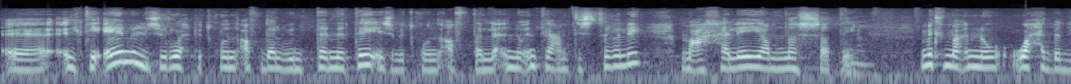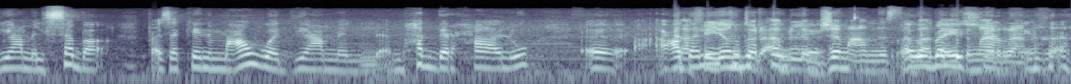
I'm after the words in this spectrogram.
آه، التئام الجروح بتكون أفضل والنتائج بتكون أفضل لأنه أنت عم تشتغلي مع خلايا منشطة. مثل ما إنه واحد بده يعمل سبق فإذا كان معود يعمل محضر حاله آه، في عضلاته ينطر قبل إيه؟ بجمعة من السبق تيتمرن. يعمل. إيه.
